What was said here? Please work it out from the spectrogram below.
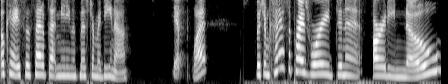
okay, so set up that meeting with Mr. Medina. Yep. What? Which I'm kind of surprised Rory didn't already know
